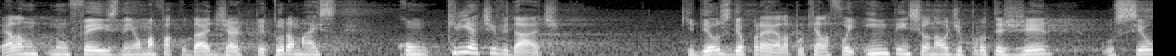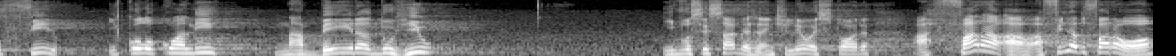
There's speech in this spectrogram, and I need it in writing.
ela não fez nenhuma faculdade de arquitetura, mas com criatividade que Deus deu para ela, porque ela foi intencional de proteger o seu filho e colocou ali na beira do rio. E você sabe, a gente leu a história, a, fara, a, a filha do faraó,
